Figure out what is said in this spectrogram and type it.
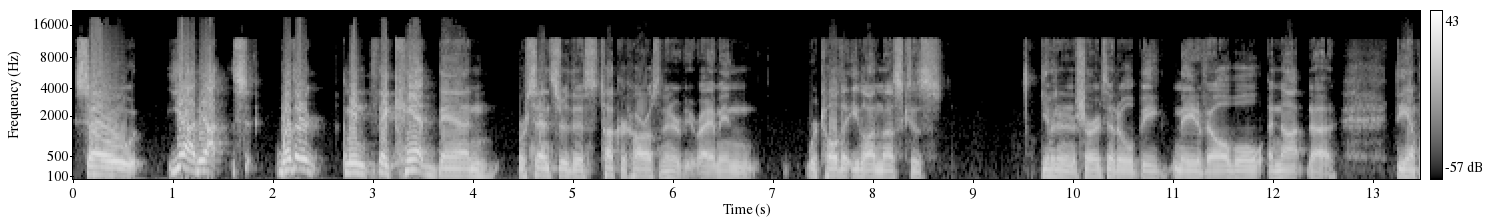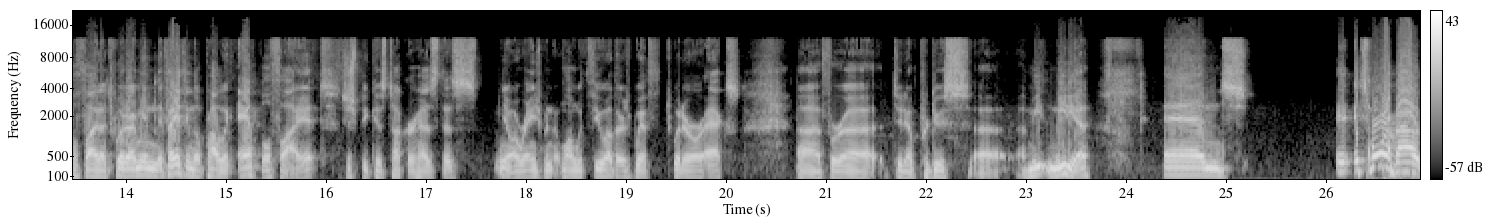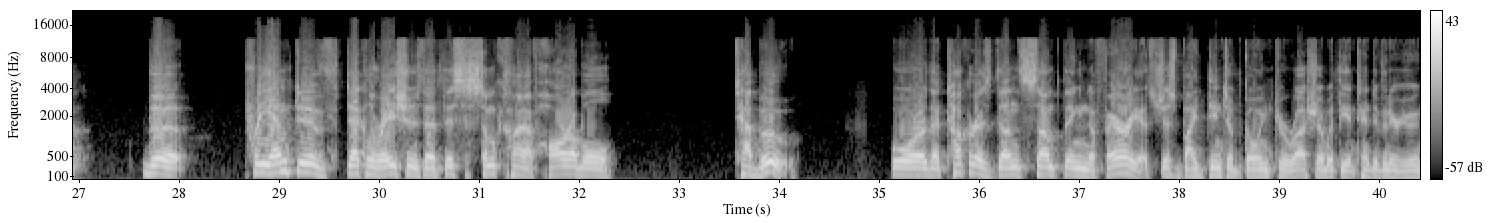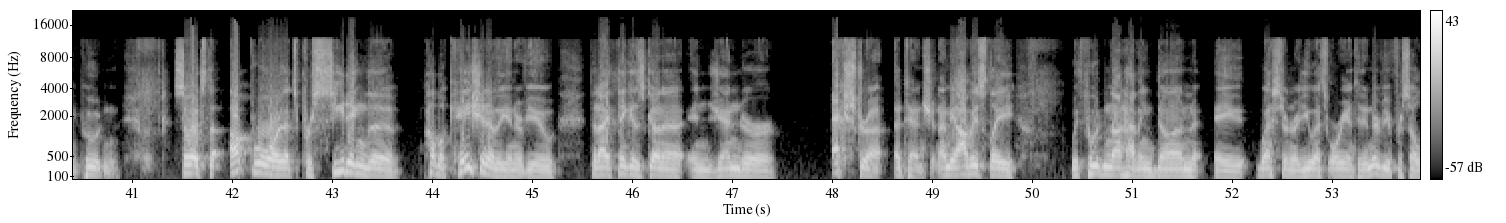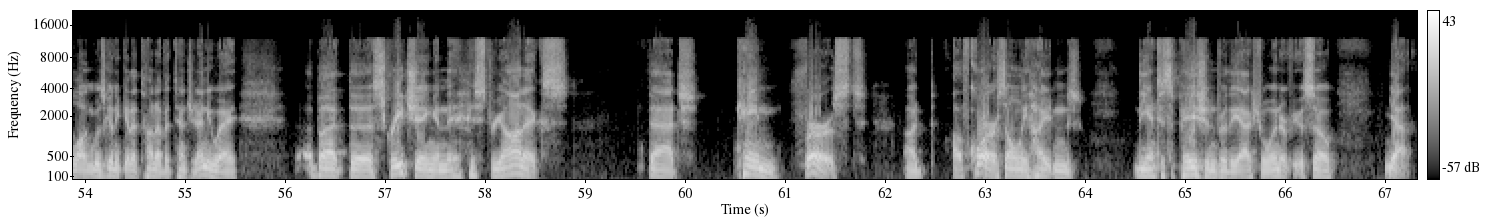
so yeah, I mean, I, whether I mean they can't ban or censor this Tucker Carlson interview, right? I mean, we're told that Elon Musk has given an assurance that it will be made available and not uh, de-amplified on Twitter. I mean, if anything, they'll probably amplify it just because Tucker has this, you know, arrangement along with a few others with Twitter or X uh, for uh, to you know produce uh, media, and it, it's more about the preemptive declarations that this is some kind of horrible taboo or that Tucker has done something nefarious just by dint of going to Russia with the intent of interviewing Putin. So it's the uproar that's preceding the publication of the interview that I think is going to engender extra attention. I mean, obviously, with Putin not having done a Western or U.S. oriented interview for so long, it was going to get a ton of attention anyway. But the screeching and the histrionics that came first, uh, of course, only heightened the anticipation for the actual interview. So, yeah,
